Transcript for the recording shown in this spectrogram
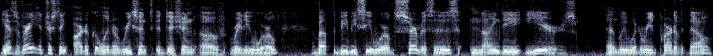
He has a very interesting article in a recent edition of Radio World about the BBC World Service's 90 years. And we want to read part of it now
